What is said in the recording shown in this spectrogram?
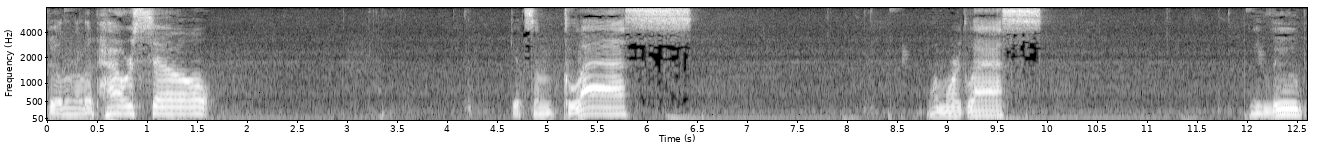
Build another power cell. Get some glass. One more glass. Need lube.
